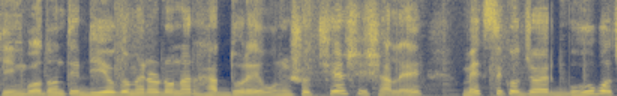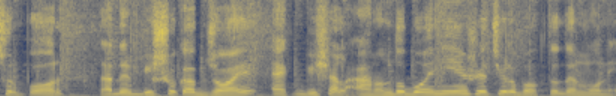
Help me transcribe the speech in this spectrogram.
কিংবদন্তি ডিওগো ম্যারাডোনার হাত ধরে উনিশশো ছিয়াশি সালে মেক্সিকো জয়ের বহু বছর পর তাদের বিশ্বকাপ জয়ে এক বিশাল আনন্দ বয়ে নিয়ে এসেছিল ভক্তদের মনে।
